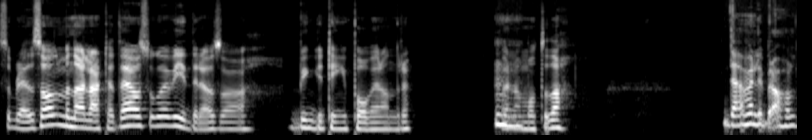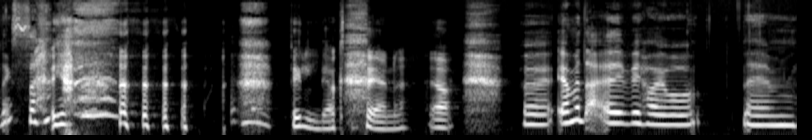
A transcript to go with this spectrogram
så ble det sånn, men da lærte jeg det, og så går jeg videre, og så bygger ting på hverandre på en eller annen måte, da. Det er en veldig bra holdning, syns jeg. Veldig aksepterende. Ja. Uh, Ja, men er, vi har jo um,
